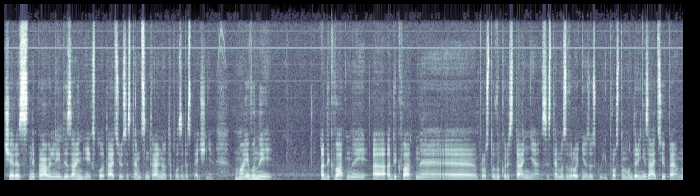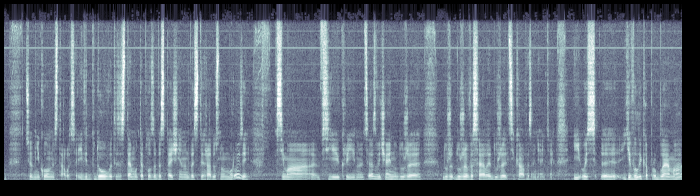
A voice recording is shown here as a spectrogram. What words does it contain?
Через неправильний дизайн і експлуатацію систем центрального теплозабезпечення, має вони адекватне, адекватне е, просто використання системи зворотнього зв'язку і просто модернізацію, певну, цього б ніколи не сталося. І відбудовувати систему теплозабезпечення на 20-градусному морозі всіма всією країною, це звичайно дуже, дуже, дуже веселе, дуже цікаве заняття. І ось е, є велика проблема,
